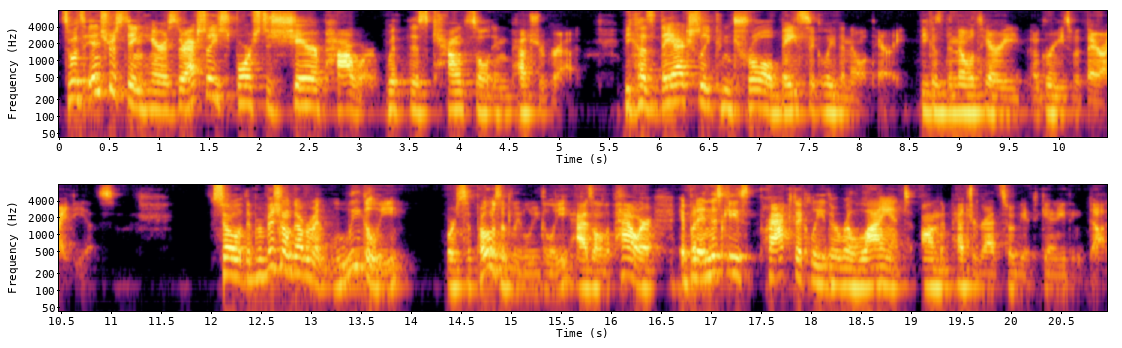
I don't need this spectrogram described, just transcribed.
So what's interesting here is they're actually forced to share power with this council in Petrograd because they actually control basically the military because the military agrees with their ideas. So the provisional government legally or supposedly legally, has all the power. But in this case, practically, they're reliant on the Petrograd Soviet to get anything done.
